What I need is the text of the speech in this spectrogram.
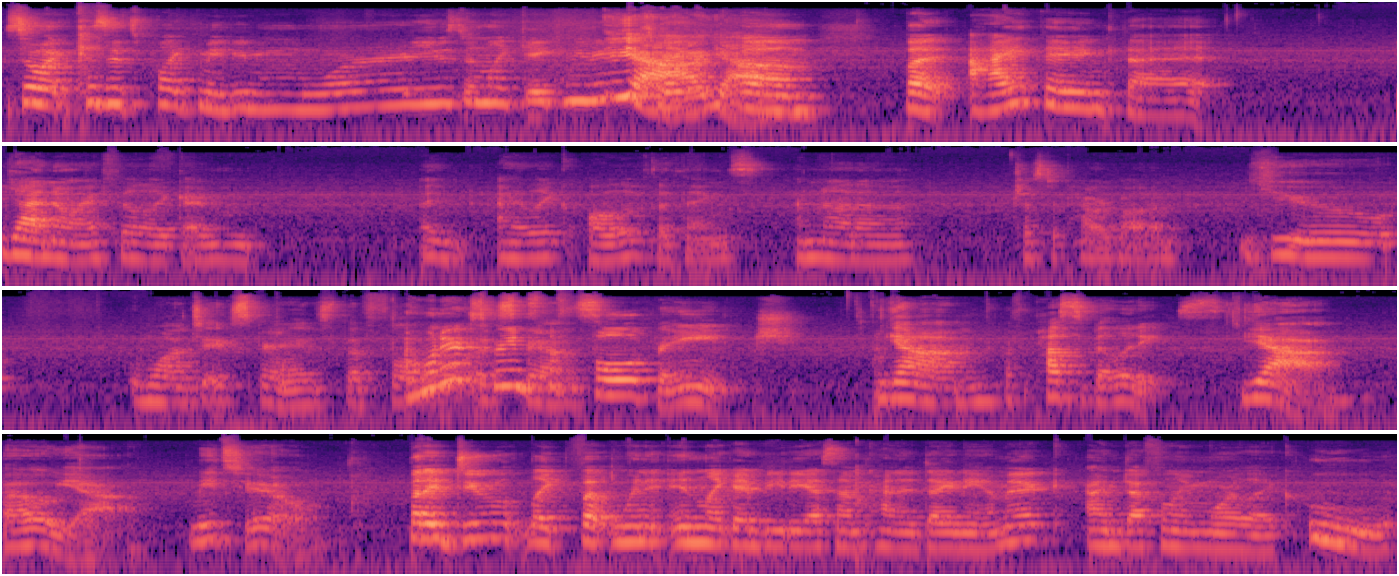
so because it's like maybe more used in like gay communities. Yeah, right? yeah. Um, but I think that yeah, no, I feel like I'm I I like all of the things. I'm not a just a power bottom. You want to experience the full. I want to experience the full range Yeah, of possibilities. yeah. Oh yeah, me too. But I do like, but when in like a BDSM kind of dynamic, I'm definitely more like, ooh,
